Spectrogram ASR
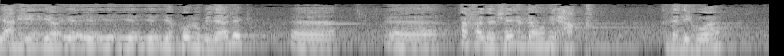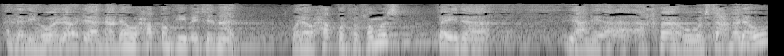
يعني يكون بذلك آه، آه، أخذ شيئا له في حق الذي هو الذي هو لأن له حق في بيت المال وله حق في الخمس فإذا يعني أخفاه واستعمله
